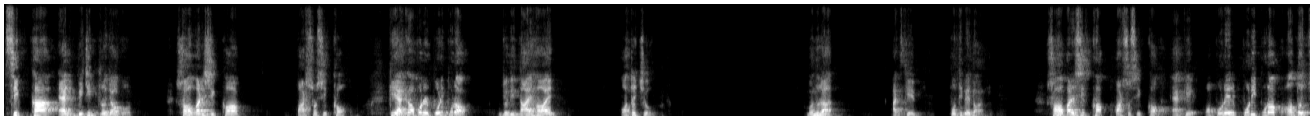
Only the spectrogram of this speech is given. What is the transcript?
শিক্ষা এক বিচিত্র জগৎ। সহকারী শিক্ষক, পার্শ্ব শিক্ষক, কি একে অপরের পরিপূরক? যদি তাই হয়, অথচ বন্ধুরা, আজকের প্রতিবেদন। সহকারী শিক্ষক, পার্শ্ব শিক্ষক একে অপরের পরিপূরক, অথচ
